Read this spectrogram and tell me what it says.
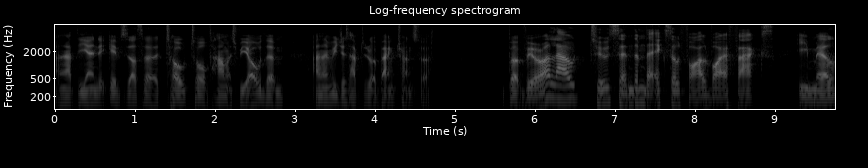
and at the end it gives us a total of how much we owe them, and then we just have to do a bank transfer but we are allowed to send them the Excel file via fax, email,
